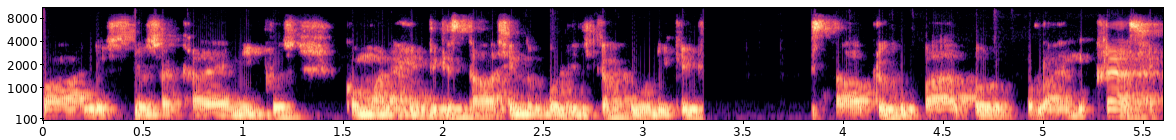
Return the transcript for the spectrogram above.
a los, académicos como a la gente que estaba haciendo política pública y que estaba preocupada por, la democracia.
